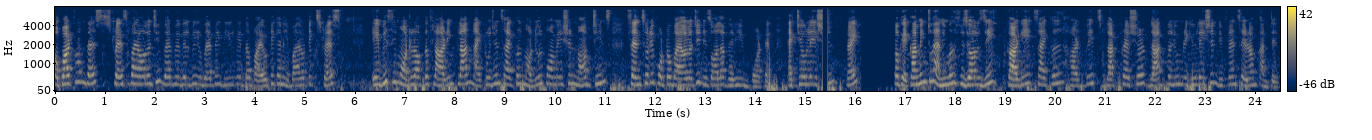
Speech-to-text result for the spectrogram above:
apart from this stress biology where we will be where we deal with the biotic and abiotic stress ABC model of the flowering plant, nitrogen cycle, nodule formation, nod genes, sensory photobiology, these all are very important. Activation, right? Okay, coming to animal physiology, cardiac cycle, heartbeats, blood pressure, blood volume regulation, different serum content.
